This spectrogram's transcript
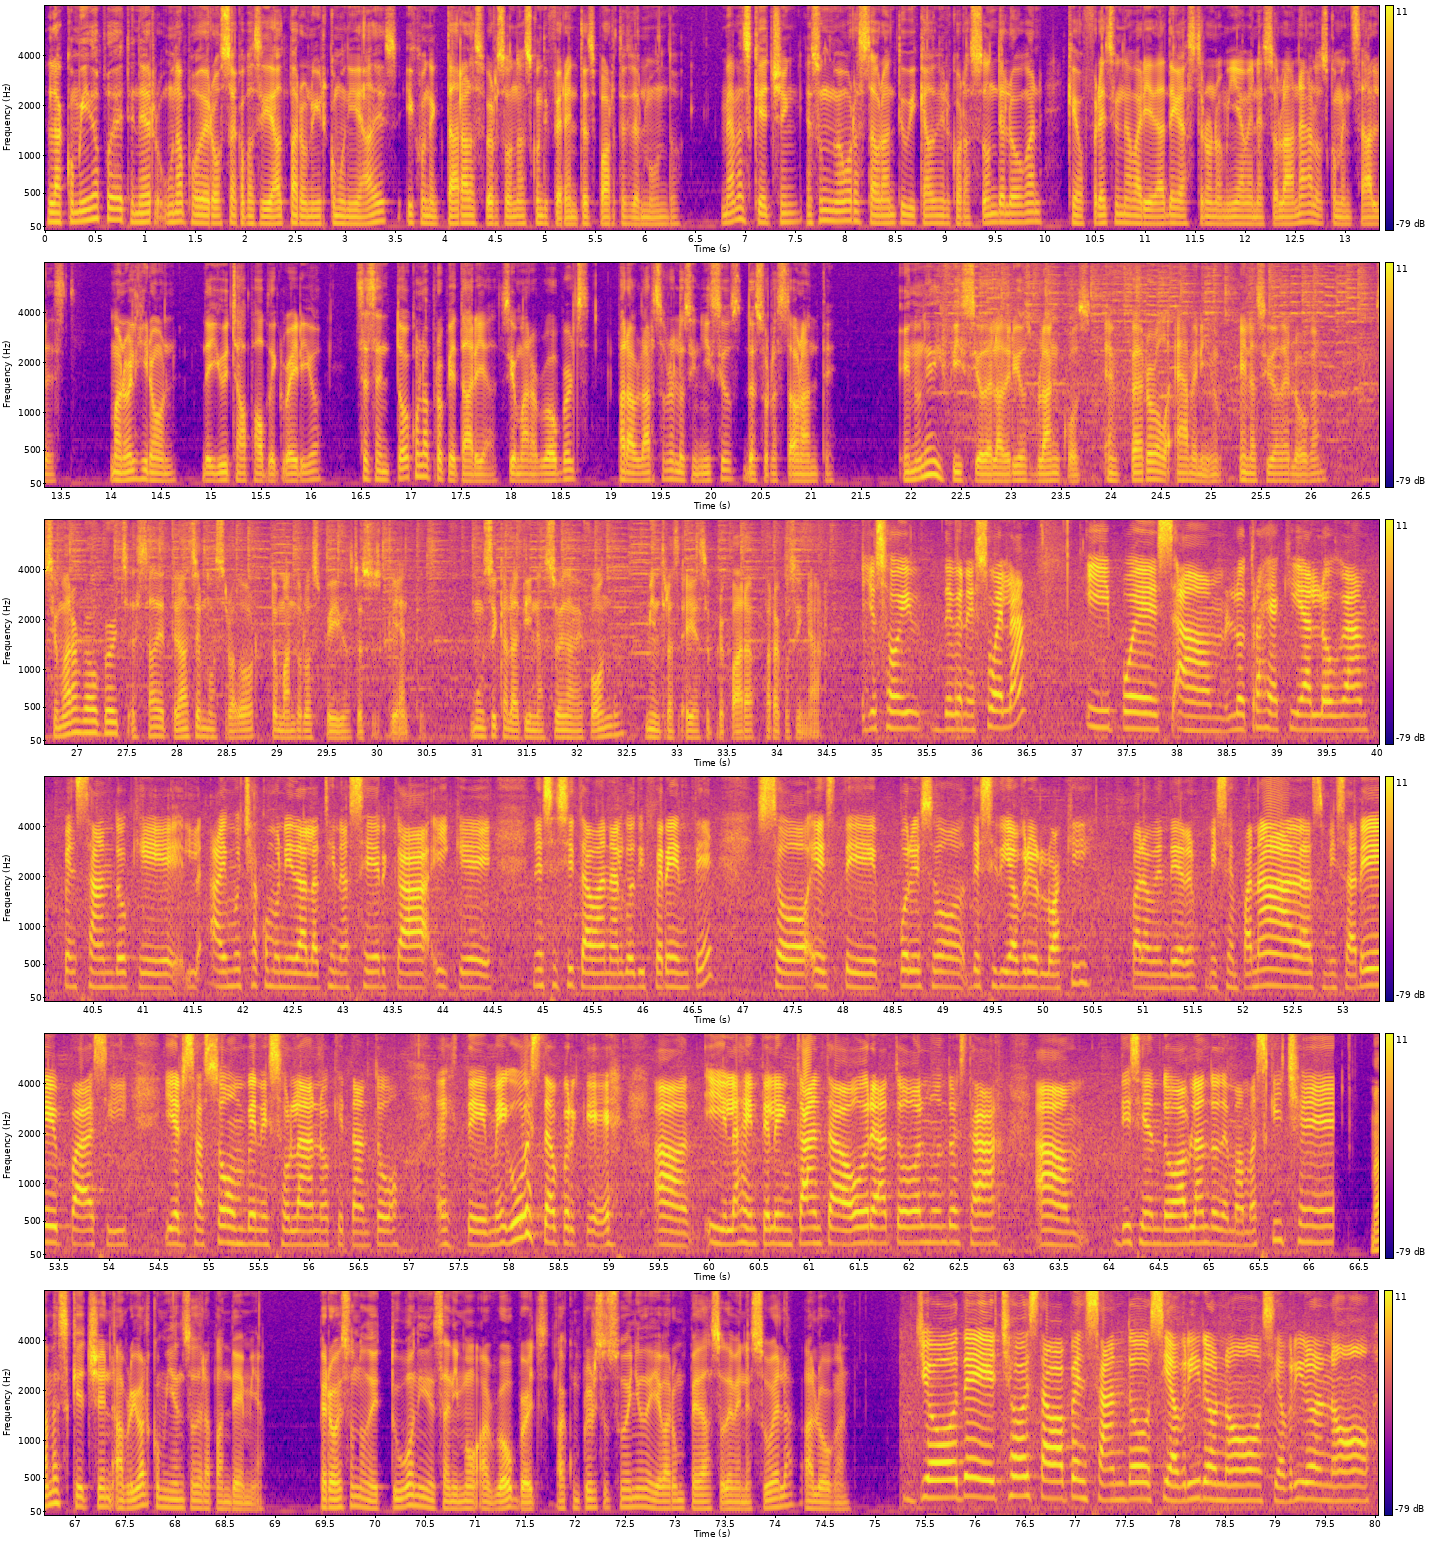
La comida puede tener una poderosa capacidad para unir comunidades y conectar a las personas con diferentes partes del mundo. Mama's Kitchen es un nuevo restaurante ubicado en el corazón de Logan que ofrece una variedad de gastronomía venezolana a los comensales. Manuel Girón, de Utah Public Radio, se sentó con la propietaria, Xiomara Roberts, para hablar sobre los inicios de su restaurante. En un edificio de ladrillos blancos en Federal Avenue, en la ciudad de Logan, Xiomara Roberts está detrás del mostrador tomando los pedidos de sus clientes. Música latina suena de fondo mientras ella se prepara para cocinar. Yo soy de Venezuela y pues lo traje aquí a Logan pensando que hay mucha comunidad latina cerca y que necesitaban algo diferente. So, este, por eso decidí abrirlo aquí para vender mis empanadas, mis arepas y, el sazón venezolano que tanto este, me gusta porque uh, y la gente le encanta ahora, todo el mundo está um, diciendo, hablando de Mama's Kitchen. Mama's Kitchen abrió al comienzo de la pandemia, pero eso no detuvo ni desanimó a Roberts a cumplir su sueño de llevar un pedazo de Venezuela a Logan. Yo de hecho estaba pensando si abrir o no, si abrir o no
